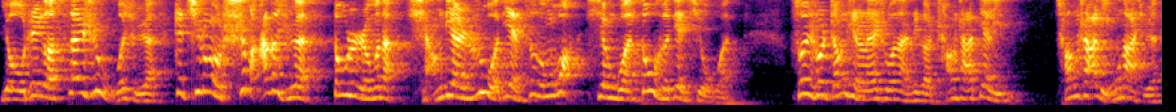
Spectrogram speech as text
有这个三十五个学院，这其中有十八个学院都是什么呢？强电、弱电、自动化相关，都和电气有关。所以说整体上来说呢，这个长沙电力、长沙理工大学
